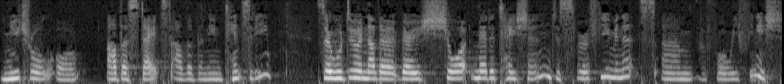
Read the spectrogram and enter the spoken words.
neutral or other states other than intensity. So we'll do another very short meditation just for a few minutes um, before we finish.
